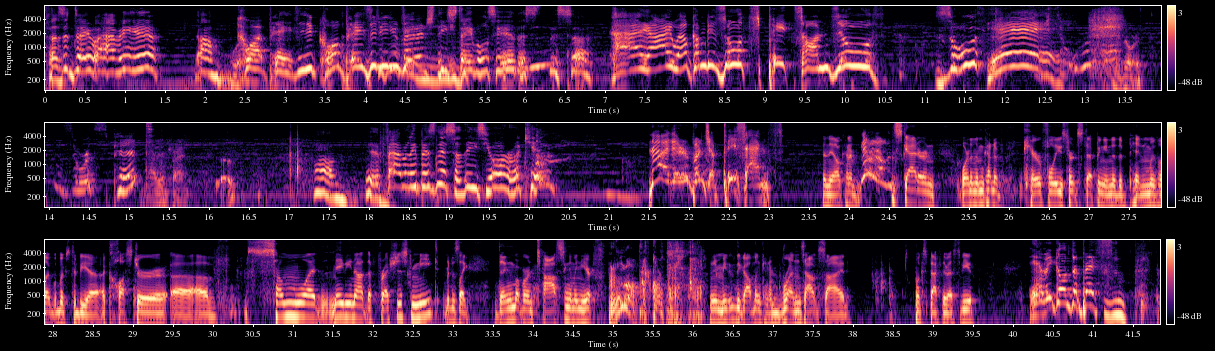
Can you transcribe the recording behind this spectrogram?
Pleasant day we're having here. Um, Quite pleasant, quite pleasant did you indeed. manage these stables here? This, this, uh, Hi, hi, welcome to Zorth's Pits. I'm Zorth. Zorth? Yeah. Zorth. Zorth's Pit? I didn't try and. Um, family business? Are these your uh, kin? No, they're a bunch of pissants. And they all kind of scatter, and one of them kind of carefully starts stepping into the pin with like what looks to be a, a cluster uh, of somewhat, maybe not the freshest meat, but it's like dangling them over and tossing them in here. And immediately the goblin kind of runs outside, looks back to the rest of you. Yeah, we got the best,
